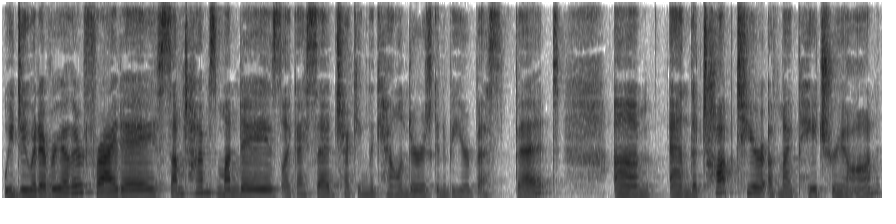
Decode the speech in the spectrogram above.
we do it every other Friday, sometimes Mondays. Like I said, checking the calendar is going to be your best bet. Um, and the top tier of my Patreon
